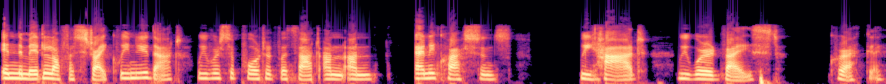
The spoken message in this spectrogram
in the middle of a strike. We knew that. We were supported with that. And, and any questions we had, we were advised correctly.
